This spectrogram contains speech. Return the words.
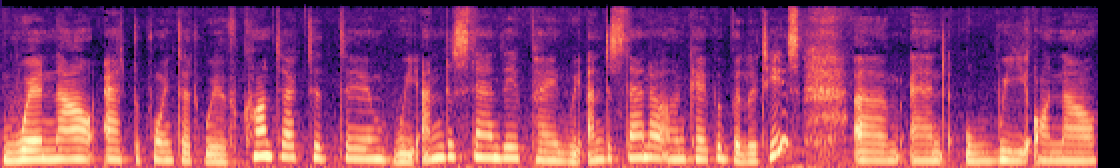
we're now at the point that we've contacted them, we understand their pain, we understand our own capabilities, um, and we are now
